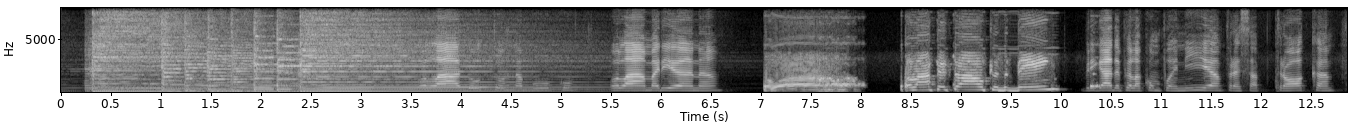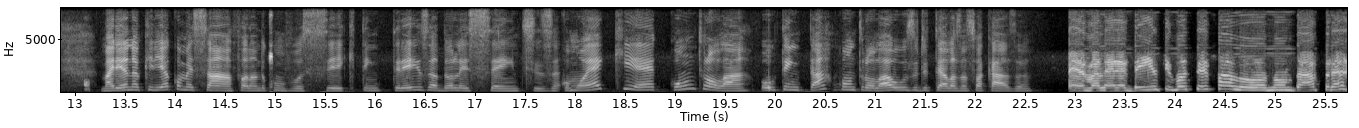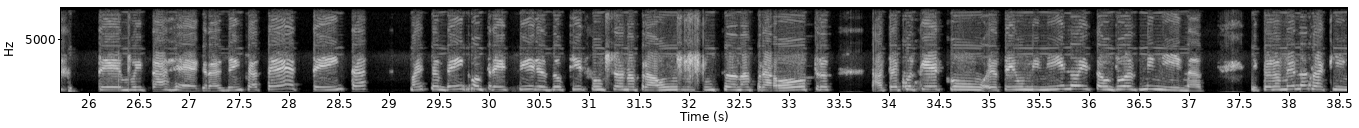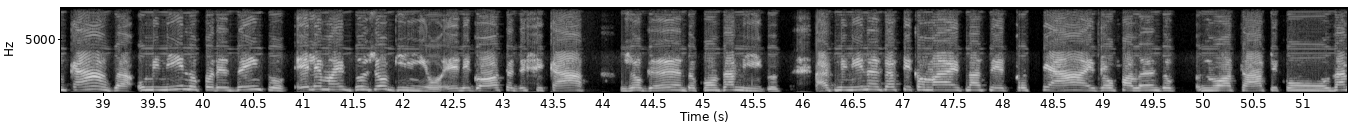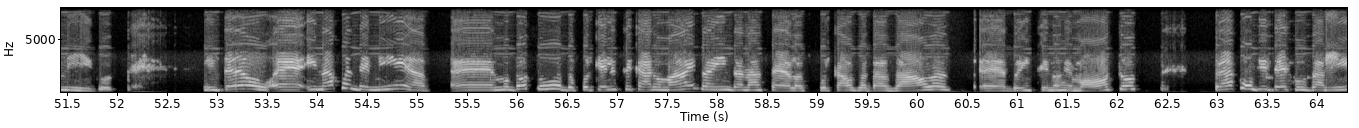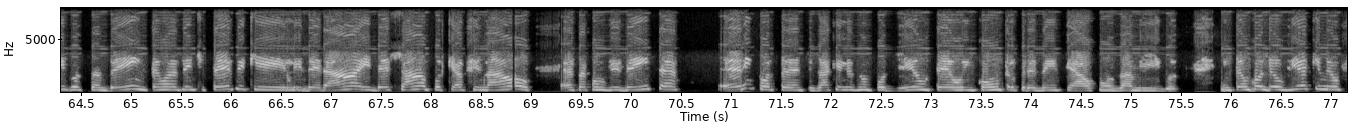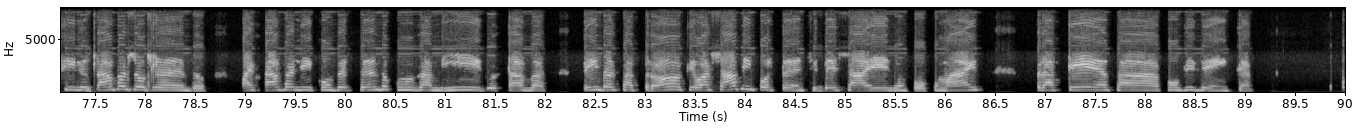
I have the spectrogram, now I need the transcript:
Olá, doutor Nabuco. Olá, Mariana. Olá. Olá, pessoal, tudo bem? Obrigada pela companhia, para essa troca. Mariana, eu queria começar falando com você que tem três adolescentes. Como é que é controlar ou tentar controlar o uso de telas na sua casa? É, Valéria, bem o que você falou, não dá para ter muita regra. A gente até tenta, mas também com três filhos, o que funciona para um não funciona para outro. Até porque com, eu tenho um menino e são duas meninas. E pelo menos aqui em casa, o menino, por exemplo, ele é mais do joguinho. Ele gosta de ficar jogando com os amigos. As meninas já ficam mais nas redes sociais ou falando no WhatsApp com os amigos. Então, é, e na pandemia é, mudou tudo, porque eles ficaram mais ainda nas telas por causa das aulas é, do ensino remoto para conviver com os amigos também, então a gente teve que liderar e deixar, porque afinal essa convivência era importante, já que eles não podiam ter o um encontro presencial com os amigos. Então, quando eu via que meu filho estava jogando, mas estava ali conversando com os amigos, estava tendo essa troca, eu achava importante deixar ele um pouco mais para ter essa convivência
